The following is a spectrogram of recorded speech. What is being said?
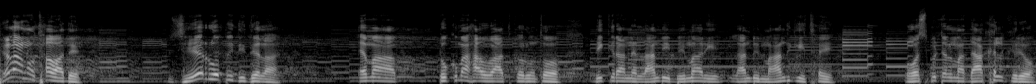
ભેળા નો થવા દે. ઝેર રોપી દીધેલા. એમાં ટૂંકમાં હાવ વાત કરું તો દીકરાને લાંબી બીમારી, લાંબી માંદગી થઈ. હોસ્પિટલમાં દાખલ કર્યો.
